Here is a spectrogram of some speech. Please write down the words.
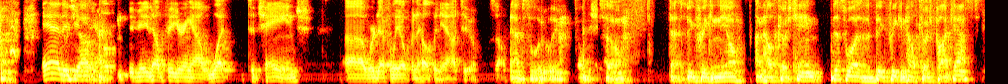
and if you, help, if you need help figuring out what to change, uh, we're definitely open to helping you out too. So, absolutely. So, that's Big Freaking Neil. I'm Health Coach Kane. This was the Big Freaking Health Coach podcast,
